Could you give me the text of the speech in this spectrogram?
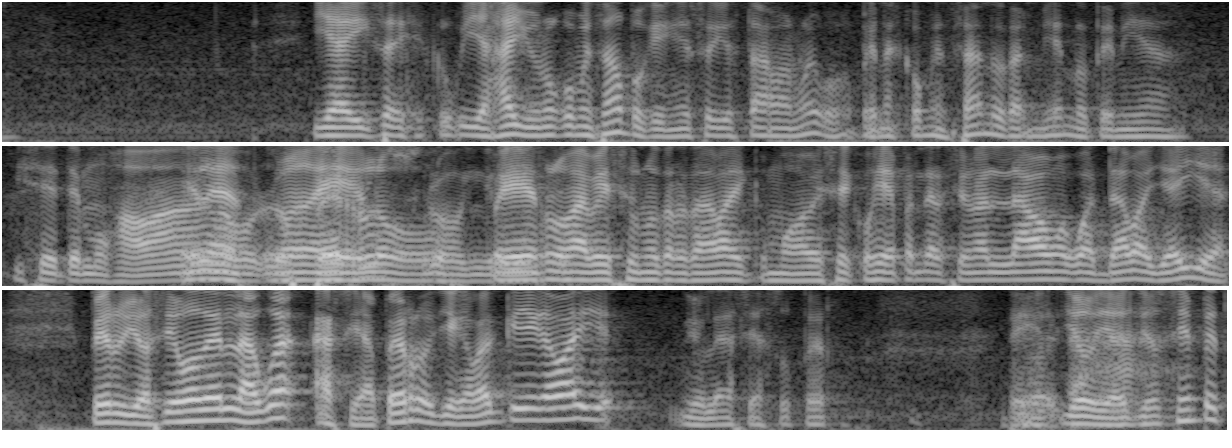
Y ahí, y y uno comenzando, porque en eso yo estaba nuevo, apenas comenzando también, no tenía... Y se te mojaban El- los, los perros, los los perros, a veces uno trataba y como a veces cogía panderación al lado, me guardaba allá y ya. Pero yo hacía joder el agua, hacía perro. Llegaba el que llegaba ahí, yo le hacía a su perro. Yo, yo, yo, yo siempre,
